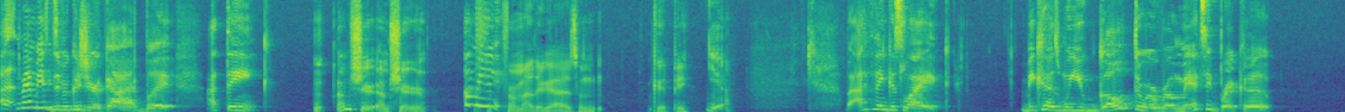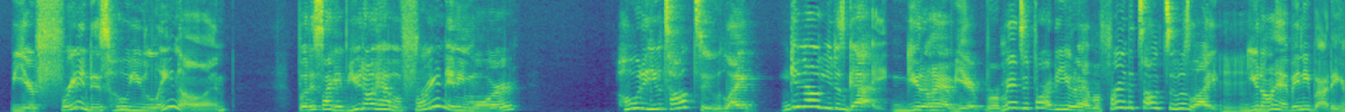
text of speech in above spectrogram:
uh, Maybe it's different because you're a guy, but I think I'm sure. I'm sure. I mean From other guys, um, could be. Yeah. But I think it's like because when you go through a romantic breakup, your friend is who you lean on. But it's like if you don't have a friend anymore, who do you talk to? Like you know, you just got you don't have your romantic partner, you don't have a friend to talk to. It's like mm-hmm. you don't have anybody.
